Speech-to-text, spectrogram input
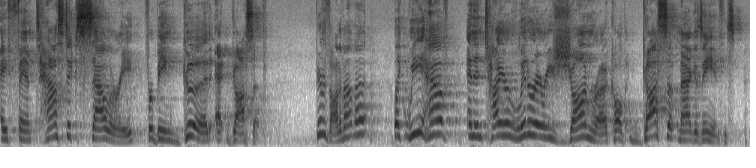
a fantastic salary for being good at gossip. Have you ever thought about that? Like, we have an entire literary genre called gossip magazines.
